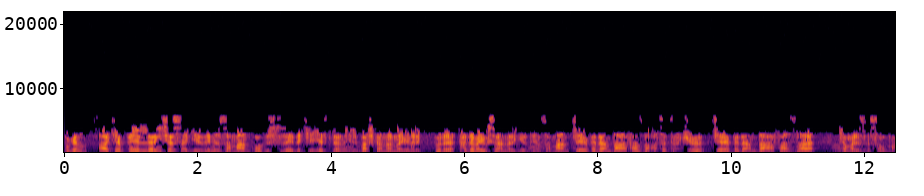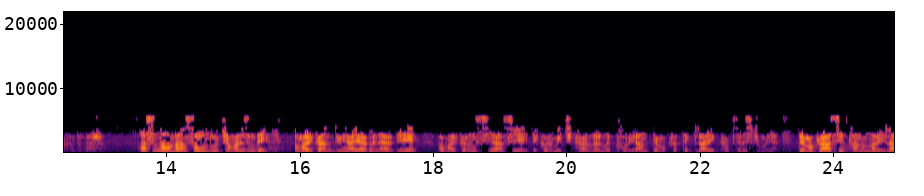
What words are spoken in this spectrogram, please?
Bugün AKP'lilerin içerisine girdiğiniz zaman o üst düzeydeki yetkilerin il başkanlarına yönelik böyle kademe yükselenlere girdiğin zaman CHP'den daha fazla Atatürkçü, CHP'den daha fazla Kemalizmi savunmaktadırlar. Aslında onların savunduğu Kemalizm değil, Amerika'nın dünyaya önerdiği Amerika'nın siyasi, ekonomik çıkarlarını koruyan demokratik, layık, kapitalist cumhuriyet. Demokrasi tanımlarıyla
